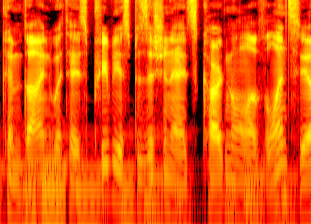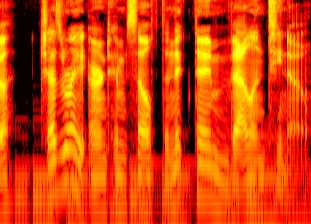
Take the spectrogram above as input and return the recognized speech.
Combined with his previous position as Cardinal of Valencia, Cesare earned himself the nickname Valentino.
